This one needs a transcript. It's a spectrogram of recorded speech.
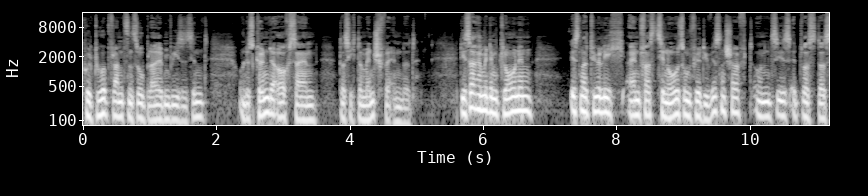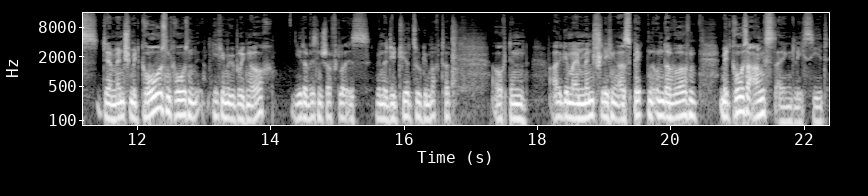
Kulturpflanzen so bleiben, wie sie sind. Und es könnte auch sein, dass sich der Mensch verändert. Die Sache mit dem Klonen ist natürlich ein Faszinosum für die Wissenschaft und sie ist etwas, das der Mensch mit großen, großen, ich im Übrigen auch, jeder Wissenschaftler ist, wenn er die Tür zugemacht hat, auch den allgemein menschlichen Aspekten unterworfen, mit großer Angst eigentlich sieht.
